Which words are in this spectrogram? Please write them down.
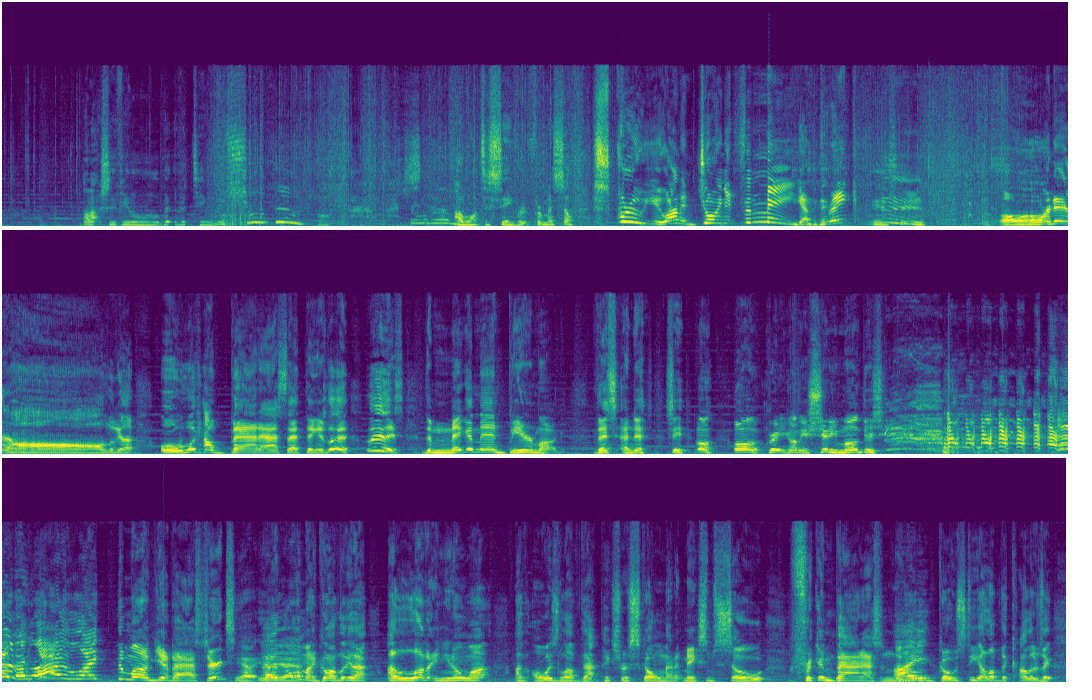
I'm actually feeling a little bit of a tingle. Show them. Show them. I want to savor it for myself. Screw you! I'm enjoying it for me, you prick. Mm. Oh, and then, oh, look at that! Oh, look how badass that thing is! Look at look at this, the Mega Man beer mug. This and this, see, oh, oh, great! You got me a shitty mug. This. I like I like the mug, you bastards. Yeah, yeah, Uh, yeah. Oh my god, look at that! I love it. And you know what? I've always loved that picture of Skullman. It makes him so freaking badass and the I- little ghosty. I love the colors. Like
